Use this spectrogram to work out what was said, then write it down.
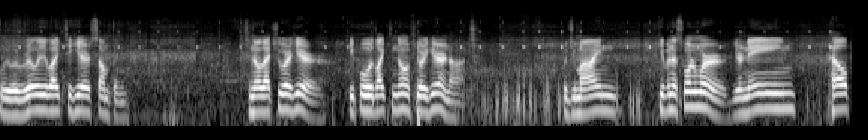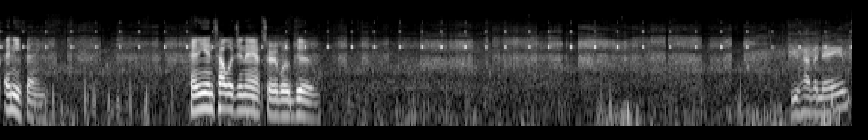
We would really like to hear something. To know that you are here. People would like to know if you are here or not. Would you mind giving us one word? Your name, help, anything. Any intelligent answer will do. Do you have a name?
